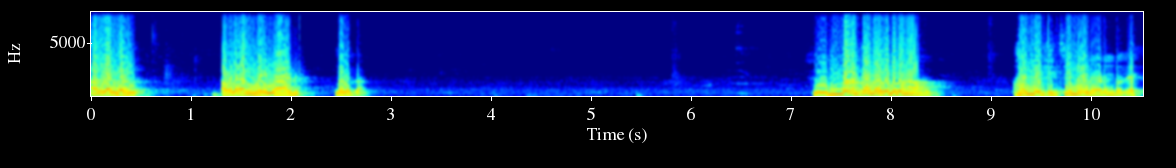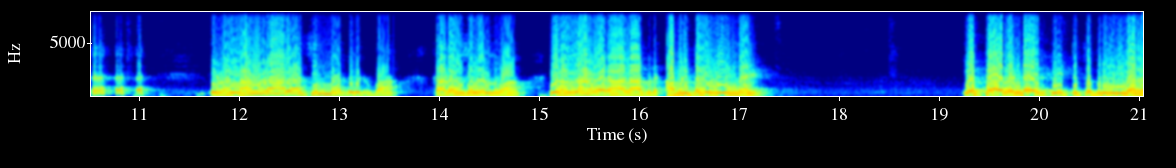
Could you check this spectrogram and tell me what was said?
அவ்வளவுதான். அவ்வளவுதான் மை நல்லதான் அவ்வளவுதான் சும்மா கதை விடுவான். அன்னைக்கு சீமான் வரும்போது இவன்லாம் ஒரு ஆளா சினிமா எடுத்துக்கிட்டு இருப்பான். கதவு சொல்லி எழுதுவான். இவன்லாம் ஒரு ஆளா அப்படி அப்படித்தான் உண்மை எப்ப ரெண்டாயிரத்தி எட்டு பிப்ரவரி வர.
